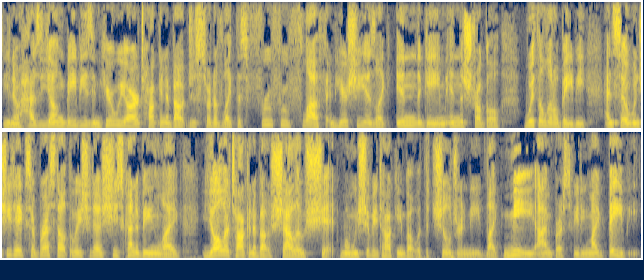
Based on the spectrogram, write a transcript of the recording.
you know, has young babies, and here we are talking about just sort of like this frou frou fluff, and here she is, like, in the game, in the struggle with a little baby. And so when she takes her breast out the way she does, she's kind of being like, y'all are talking about shallow shit when we should be talking about what the children need. Like me, I'm breastfeeding my baby.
